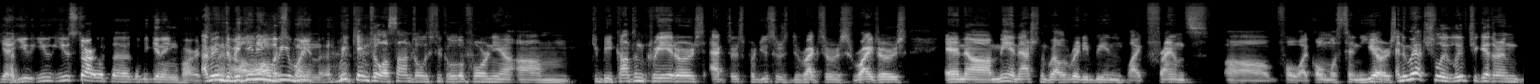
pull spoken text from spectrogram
yeah, you you you start with the the beginning part. I mean, the beginning I'll, I'll we we, the... we came to Los Angeles to California um to be content creators, actors, producers, directors, writers, and uh, me and Ashton were already been like friends uh for like almost 10 years and we actually lived together and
